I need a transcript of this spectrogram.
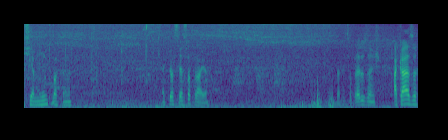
Isso é muito bacana. Aqui o acesso à praia. Acesso à Praia dos Anjos. A casa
